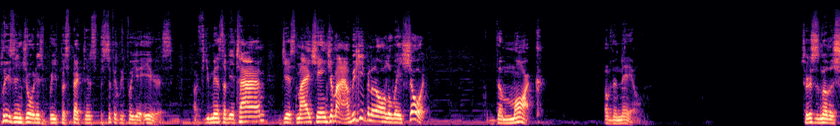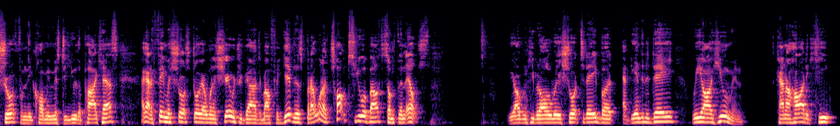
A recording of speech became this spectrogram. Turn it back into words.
Please enjoy this brief perspective specifically for your ears. A few minutes of your time just might change your mind. We're keeping it all the way short. The mark of the nail. So, this is another short from They Call Me Mr. Yu, the podcast. I got a famous short story I want to share with you guys about forgiveness, but I want to talk to you about something else. We are going to keep it all the way short today, but at the end of the day, we are human. It's kind of hard to keep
